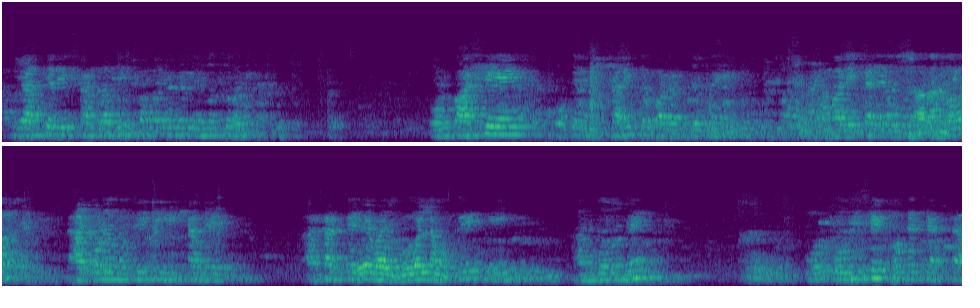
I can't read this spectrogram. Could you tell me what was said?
আমি আজকের এই সাংবাদিক সম্মেলনে মূলত ওর পাশে ওকে উৎসাহিত করার জন্য আমার এখানে তারপরে অতিথি হিসাবে আসার ভাই, মোবাইল নাও। ওকে এই আন্দোলনে। ওর অভিষেক ঘটেছে একটা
